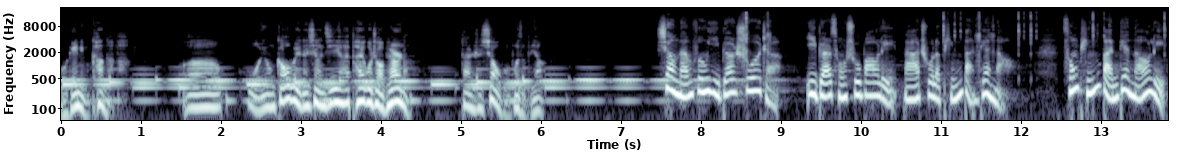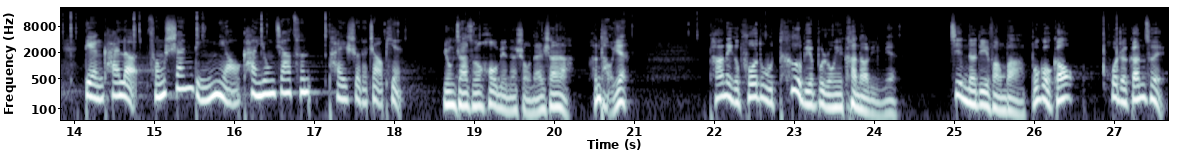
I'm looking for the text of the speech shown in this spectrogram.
我给你们看看吧。呃，我用高倍的相机还拍过照片呢，但是效果不怎么样。向南风一边说着，一边从书包里拿出了平板电脑，从平板电脑里点开了从山顶鸟瞰雍家村拍摄的照片。雍家村后面的守南山啊，很讨厌，它那个坡度特别不容易看到里面，近的地方吧不够高，或者干脆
